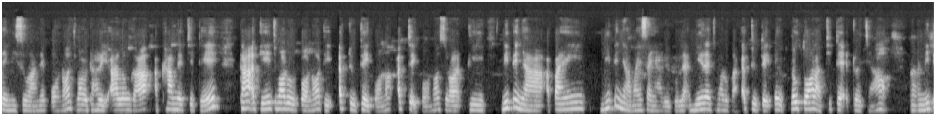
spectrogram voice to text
တင်ပြီဆိုတာနဲ့ပေါ့နော်ကျမတို့ဒါတွေအားလုံးကအခမဲ့ဖြစ်တယ်ဒါအပြင်ကျမတို့ပေါ့နော်ဒီ up to date ပေါ့နော် update ပေါ့နော်ဆိုတော့ဒီဤပညာအပိုင်းဤပညာပိုင်းဆိုင်ရာတွေကိုလည်းအများနဲ့ကျမတို့က up to date လောက်သွားတာဖြစ်တဲ့အတွက်ကြောင့်ဤပ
